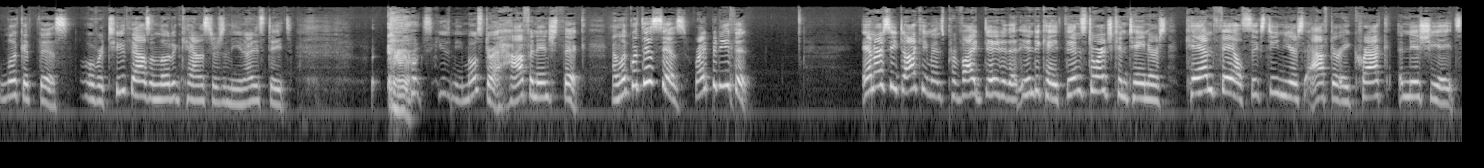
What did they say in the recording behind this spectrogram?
Look at this. Over 2,000 loaded canisters in the United States. Excuse me, most are a half an inch thick. And look what this says right beneath it. NRC documents provide data that indicate thin storage containers can fail 16 years after a crack initiates.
